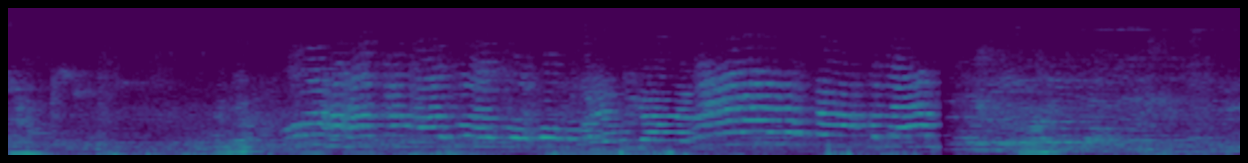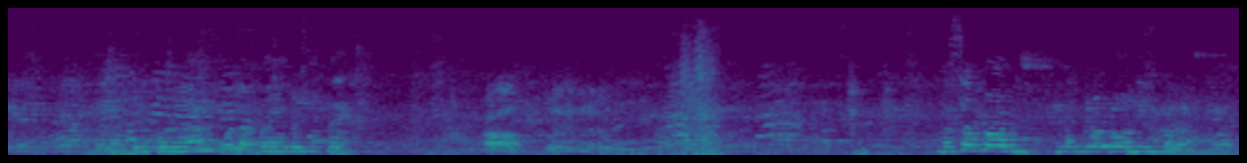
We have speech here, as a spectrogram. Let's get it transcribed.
Yan. Yan na. Ha? Bunutin ko na lang. Wala pa yung remote eh. Oo, tuloy mo na rin. Basta pag naglo-loading pa lang wag.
